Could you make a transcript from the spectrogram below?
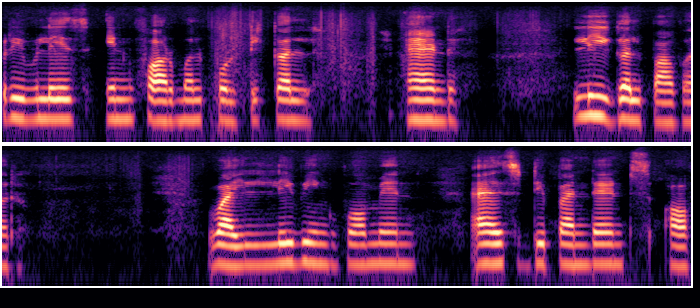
privilege, informal political and legal power, while leaving women as dependents of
